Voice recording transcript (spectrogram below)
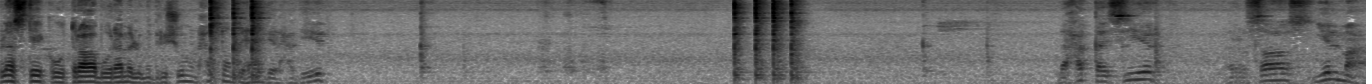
بلاستيك وتراب ورمل ومدري شو. بنحطهم بهيدي الحديد. لحتى يصير الرصاص يلمع.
